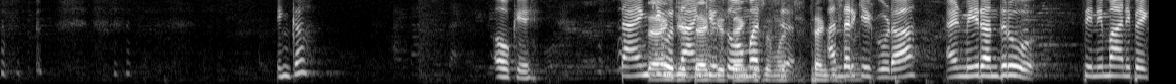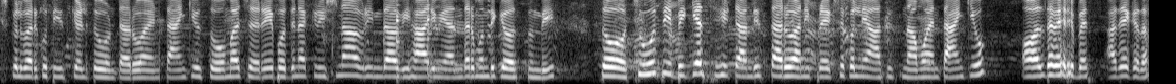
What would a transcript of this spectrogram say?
ఇంకా okay thank you Thank you, thank thank you you, so thank you much so much. Thank you so అందరికీ కూడా అండ్ మీరందరూ సినిమాని ప్రేక్షకుల వరకు తీసుకెళ్తూ ఉంటారు. And thank you so much రేపొద్దున కృష్ణ వృంద విహారి మీ అందరి ముందుకి వస్తుంది. సో చూసి బిగ్గెస్ట్ హిట్ అందిస్తారు అని ప్రేక్షకుల్ని ఆశిస్తున్నాము. And thank you all the very best అదే కదా.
